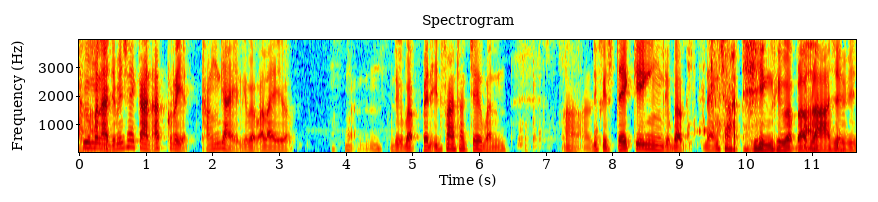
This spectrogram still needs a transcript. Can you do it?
คือมันอ่าอาจจะไม่ใช่การอัปเกรดครั้งใหญ่หรือแบบอะไรแบบ เหมือน หรือแบบเป็นอินฟ a าสตรักเจอร์เหมือนอ่า liquid staking หรือแบบแดงชาร์ i ิงหรือแบบบลาบลาใช่ไหมพี่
